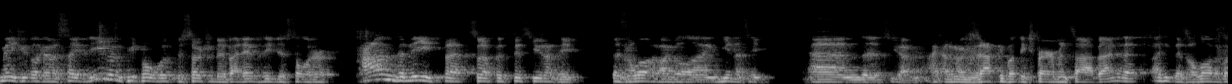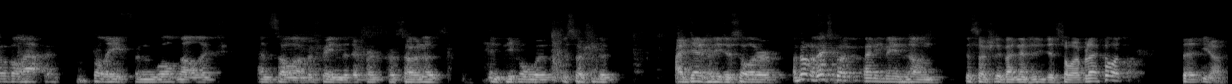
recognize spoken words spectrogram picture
many people are going to say that even people with dissociative identity disorder, underneath that surface disunity, there's a lot of underlying unity. And that, you know, I don't know exactly what the experiments are, but I know that, I think there's a lot of overlap in belief and world knowledge and so on between the different personas in people with dissociative identity disorder. I'm not an expert by any means on dissociative identity disorder, but I thought that, you know,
